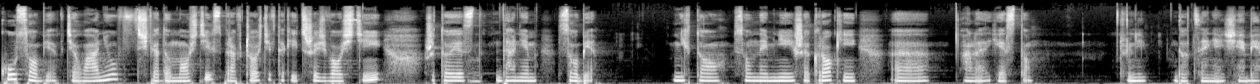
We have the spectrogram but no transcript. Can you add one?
ku sobie w działaniu, w świadomości, w sprawczości, w takiej trzeźwości, że to jest daniem sobie. Niech to są najmniejsze kroki, e, ale jest to. Czyli doceniaj siebie.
